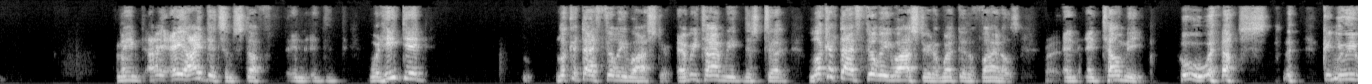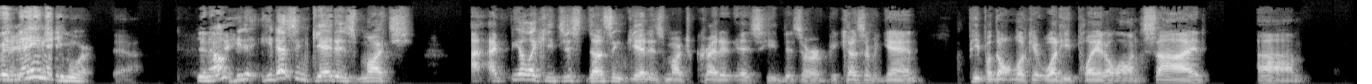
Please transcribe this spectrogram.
I mean, I, AI did some stuff, and what he did. Look at that Philly roster. Every time we just uh, look at that Philly roster that went to the finals, Right. and and tell me who else can you even Amazing. name anymore? Yeah. You know, He he doesn't get as much. I, I feel like he just doesn't get as much credit as he deserved because of again, people don't look at what he played alongside. Um,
